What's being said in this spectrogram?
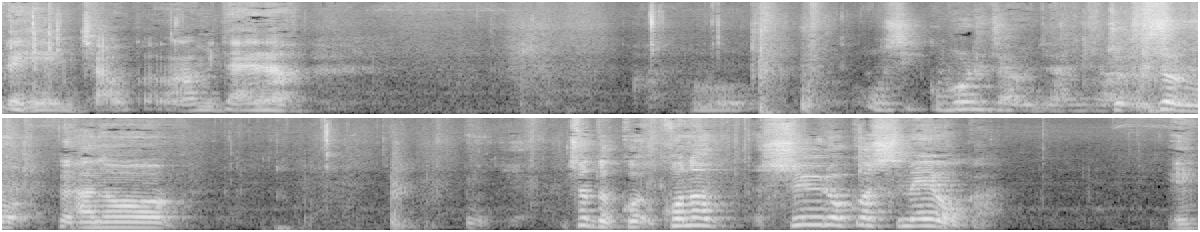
れへんちゃうかなみたいな。もうおしっこ漏れちゃうんじゃないかちょちょっともうあのちょっとここの収録を締めようか。え？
